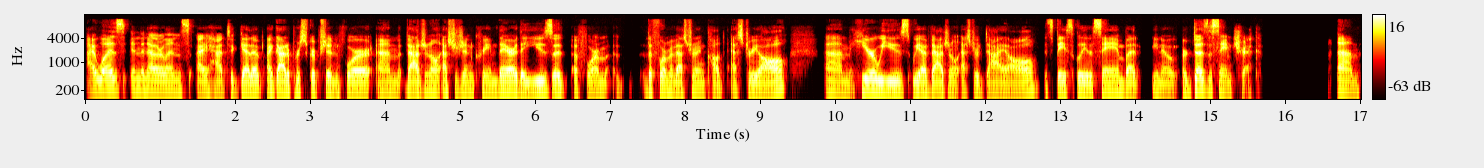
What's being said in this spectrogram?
I was in the Netherlands. I had to get a, I got a prescription for um, vaginal estrogen cream there. They use a, a form, the form of estrogen called estriol. Um, here we use we have vaginal estradiol. It's basically the same, but you know, or does the same trick. Um,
